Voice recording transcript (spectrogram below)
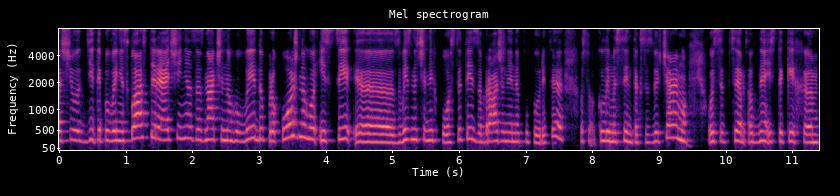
е, що діти повинні скласти речення зазначеного виду про кожного із цих е, з визначених постатей, зображений на купюрі. Це коли ми синтаксис вивчаємо, ось це одне із таких е,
